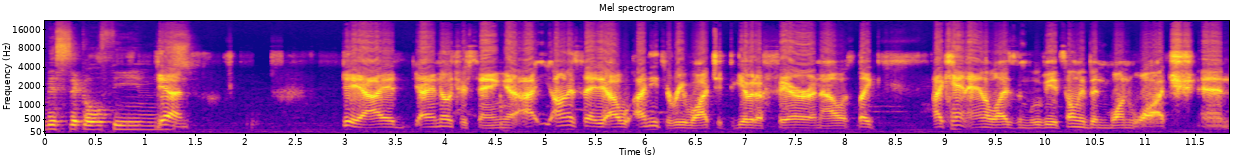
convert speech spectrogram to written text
mystical themes Yeah. Yeah, I I know what you're saying. I honestly I, I need to rewatch it to give it a fair analysis. Like I can't analyze the movie. It's only been one watch, and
